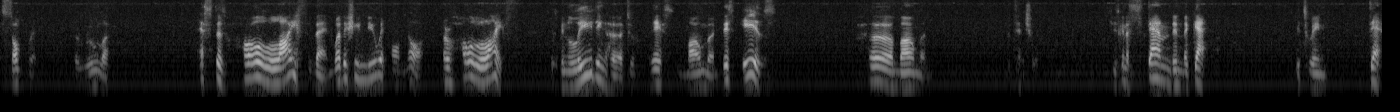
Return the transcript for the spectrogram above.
the sovereign, the ruler. Esther's whole life, then, whether she knew it or not, her whole life has been leading her to this moment. This is her moment, potential. She's going to stand in the gap between death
